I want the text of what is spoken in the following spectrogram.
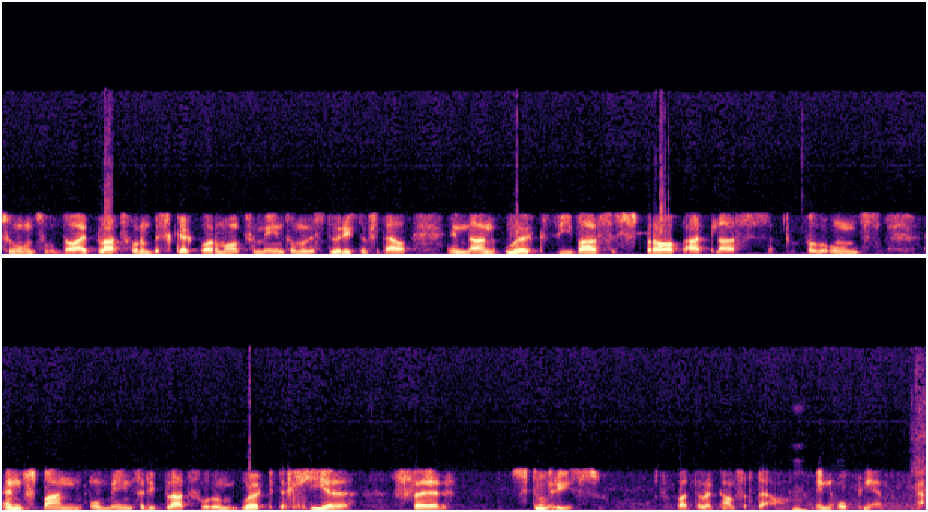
so ons wil daai platform beskikbaar maak vir mense om hulle stories te vertel en dan ook Viva se spraakatlas wil ons inspann om mense die platform ook te gee vir stories wat hulle kan vertel hm. en opneem. Ja.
